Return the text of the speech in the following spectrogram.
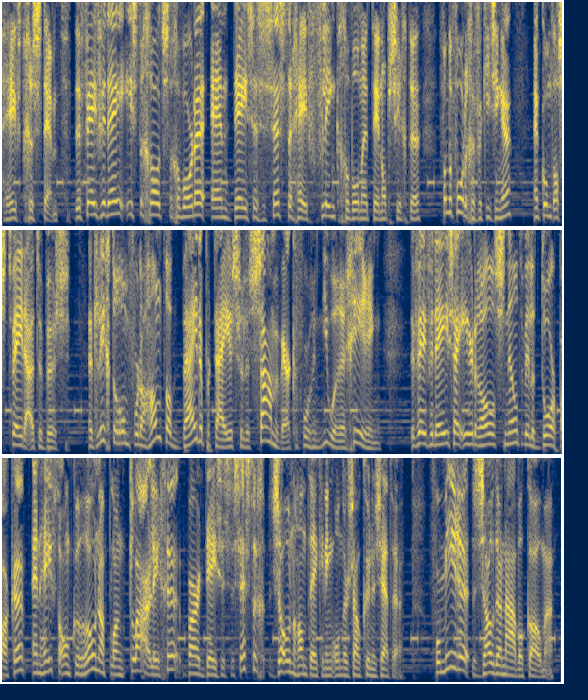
heeft gestemd. De VVD is de grootste geworden en D66 heeft flink gewonnen ten opzichte van de vorige verkiezingen en komt als tweede uit de bus. Het ligt erom voor de hand dat beide partijen zullen samenwerken voor een nieuwe regering. De VVD zei eerder al snel te willen doorpakken en heeft al een coronaplan klaar liggen waar D66 zo'n handtekening onder zou kunnen zetten. Formeren zou daarna wel komen.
